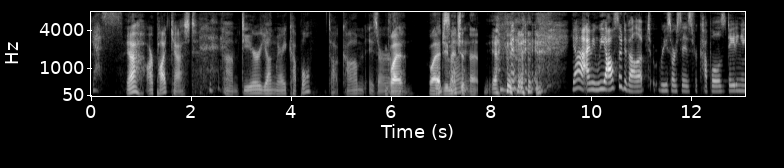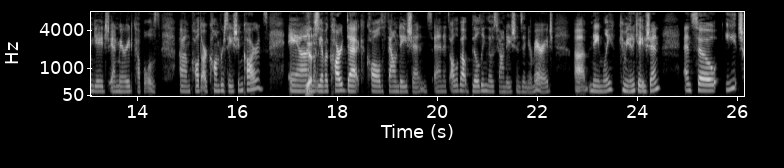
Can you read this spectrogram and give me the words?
Yes. Yeah, our podcast, um, Dear Young Married Couple.com is our. Glad- um, Glad you website. mentioned that. Yeah. Yeah, I mean, we also developed resources for couples, dating engaged and married couples, um, called our conversation cards. And Yes. we have a card deck called Foundations, and it's all about building those foundations in your marriage, um, namely communication. And so each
